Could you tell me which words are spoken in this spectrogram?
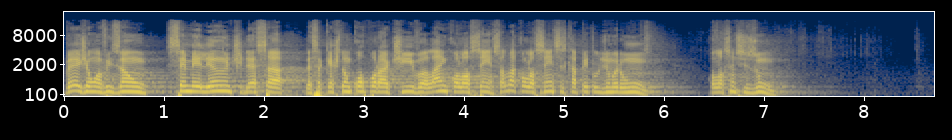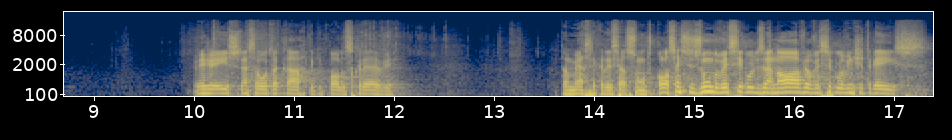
Veja uma visão semelhante dessa, dessa questão corporativa lá em Colossenses. Lá Colossenses, capítulo número 1. Colossenses 1. Veja isso nessa outra carta que Paulo escreve. Também acerca desse assunto. Colossenses 1, do versículo 19 ao versículo 23.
